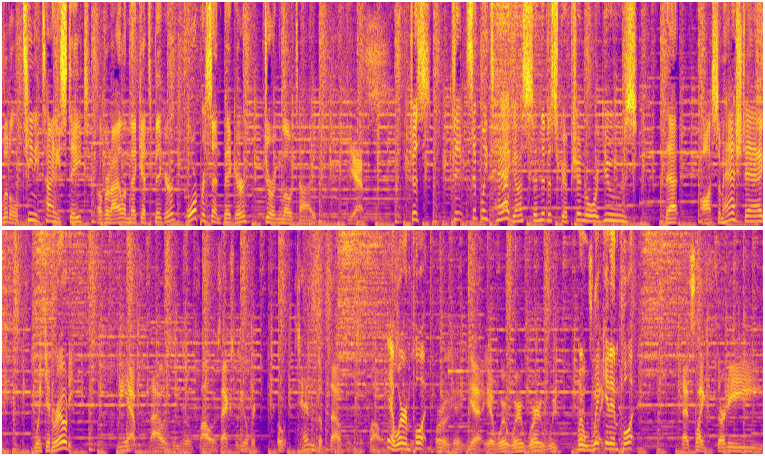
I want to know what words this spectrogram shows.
little teeny tiny state of Rhode Island that gets bigger, 4% bigger during low tide, Yes. just t- simply tag us in the description or use that awesome hashtag, Wicked Roadie. We have thousands of followers, actually over, over tens of thousands of followers. Yeah, we're important. We're, yeah, yeah, we're, we're, we're, we're, We're wicked Like, important. that's like 30,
